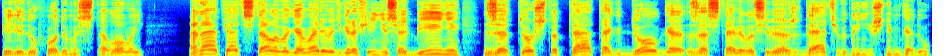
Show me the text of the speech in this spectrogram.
перед уходом из столовой, она опять стала выговаривать графине Сабини за то, что та так долго заставила себя ждать в нынешнем году.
